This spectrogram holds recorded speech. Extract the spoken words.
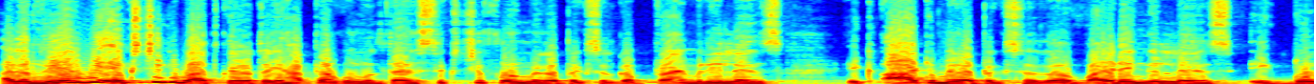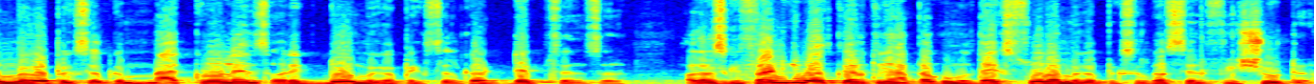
अगर Realme XT की बात करें तो यहाँ पे आपको मिलता है 64 मेगापिक्सल का प्राइमरी लेंस एक 8 मेगापिक्सल का वाइड एंगल लेंस एक 2 मेगापिक्सल का मैक्रो लेंस और एक 2 मेगापिक्सल का डेप्थ सेंसर अगर इसकी फ्रंट की बात करें तो यहाँ पे आपको मिलता है एक 16 मेगापिक्सल का सेल्फी शूटर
